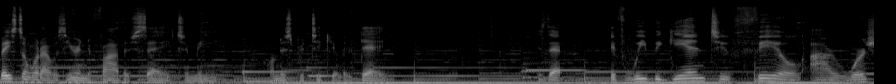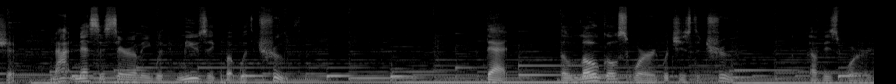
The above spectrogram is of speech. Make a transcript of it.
based on what I was hearing the Father say to me on this particular day, is that if we begin to fill our worship, not necessarily with music, but with truth, that the Logos word, which is the truth of His word,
